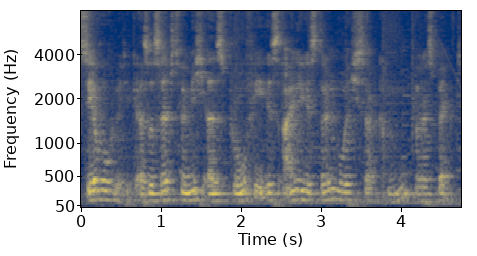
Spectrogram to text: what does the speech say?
Sehr hochwertig. Also selbst für mich als Profi ist einiges drin, wo ich sage, hm, Respekt.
